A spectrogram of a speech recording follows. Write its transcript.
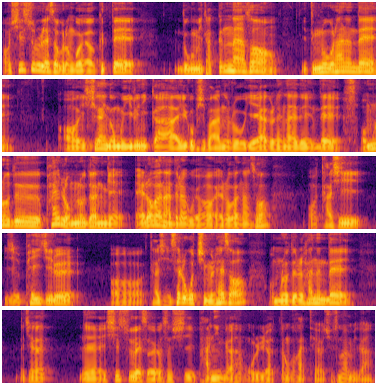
어, 실수를 해서 그런 거예요. 그때 녹음이 다 끝나서 등록을 하는데 어, 이 시간이 너무 이르니까 7시 반으로 예약을 해놔야 되는데 업로드 파일 업로드 하는 게 에러가 나더라고요. 에러가 나서 어, 다시 이제 페이지를 어, 다시 새로 고침을 해서 업로드를 하는데 제가 네, 실수해서 6시 반인가 올렸던 것 같아요. 죄송합니다.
